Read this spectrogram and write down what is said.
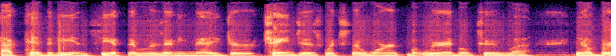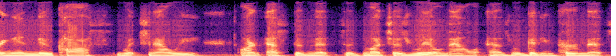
activity and see if there was any major changes, which there weren't, but we were able to, uh, you know, bring in new costs, which now we aren't estimates as much as real now as we're getting permits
